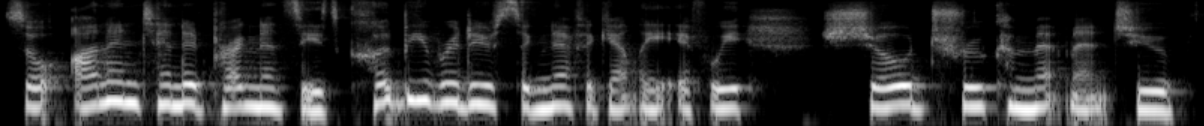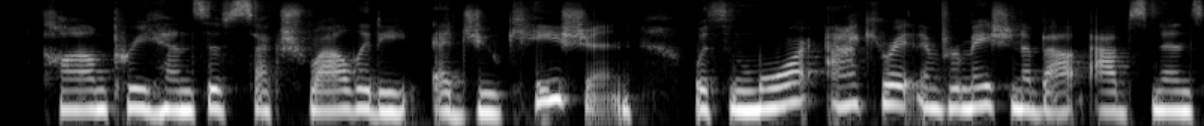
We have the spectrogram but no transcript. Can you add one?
So, unintended pregnancies could be reduced significantly if we showed true commitment to comprehensive sexuality education with more accurate information about abstinence,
